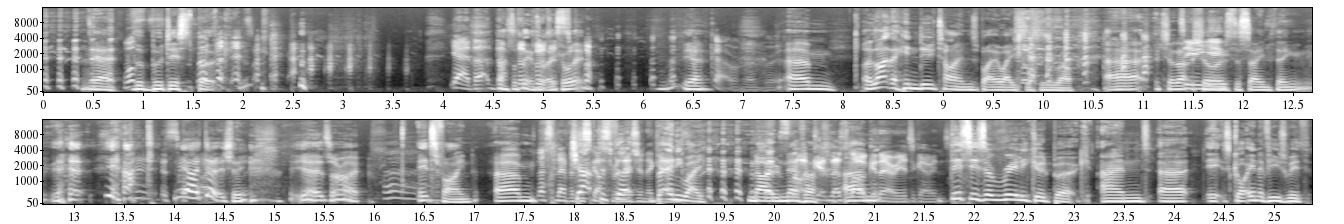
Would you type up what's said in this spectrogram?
yeah, the Buddhist book. yeah, that, the, That's I the thing, Buddhist what they call it. Yeah. I can't remember it. Um, I like the Hindu Times by Oasis as well, uh, which I'm not Do sure you? is the same thing. yeah, I do, yeah, I do actually. Yeah, it's all right. It's fine. Um, Let's never discuss thir- religion again. But anyway, no, That's never. Not good, that's not a Um, good area to go into. This is a really good book, and uh, it's got interviews with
